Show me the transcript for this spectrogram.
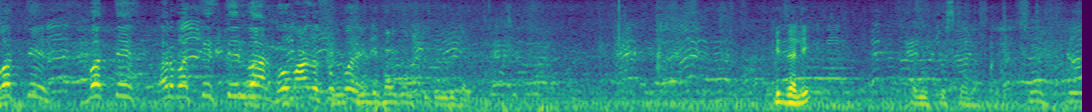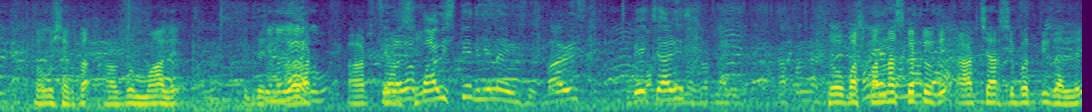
बत्तीस. बत्तीस और बत्तीस तीन बार. वो माझं सुपर आहे. किती झाली? बघू शकता हा जो माल आहे आठ चारशे. बावीस तीन हे नाही. बावीस बेचाळीस. जवळपास पन्नास कट्टे होते. आठ चारशे बत्तीस झाले.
